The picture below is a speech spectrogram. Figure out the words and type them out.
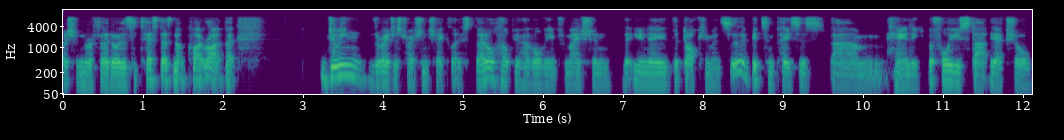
I shouldn't refer to it as a test. That's not quite right. But doing the registration checklist, that'll help you have all the information that you need, the documents, the bits and pieces um, handy before you start the actual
